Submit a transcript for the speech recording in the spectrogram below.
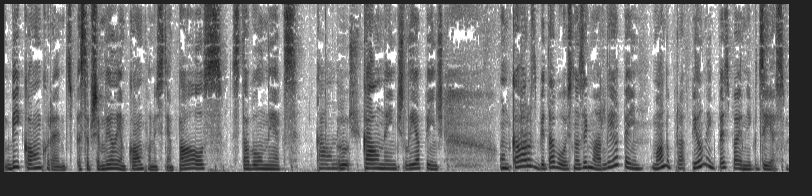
Bija konkurence starp šiem lieliem komponistiem - Pauls, Stabulnieks, Kalniņš. Kalniņš, Liepiņš. Un Kārlis bija dabūjis no Zigmāra Liepiņa, manuprāt, pilnīgi bezbaidīgu dziesmu.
